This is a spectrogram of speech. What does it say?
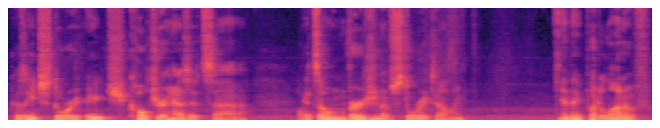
because each story, each culture has its uh, its own version of storytelling, and they put a lot of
